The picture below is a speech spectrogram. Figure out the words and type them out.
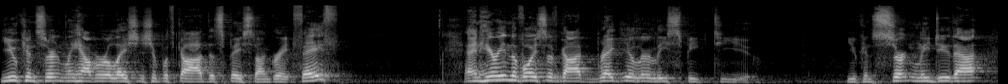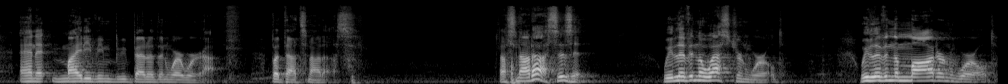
you can certainly have a relationship with God that's based on great faith and hearing the voice of God regularly speak to you. You can certainly do that, and it might even be better than where we're at. But that's not us. That's not us, is it? We live in the Western world, we live in the modern world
